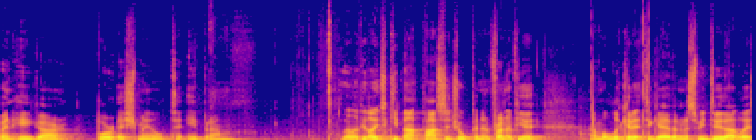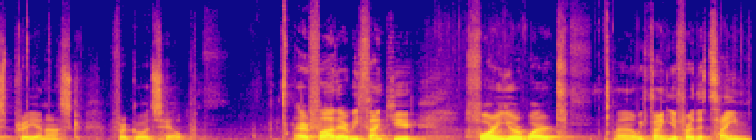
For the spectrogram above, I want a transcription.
when Hagar bore Ishmael to Abram. Well, if you'd like to keep that passage open in front of you, and we'll look at it together. And as we do that, let's pray and ask for God's help. Our Father, we thank you for your word. Uh, we thank you for the time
